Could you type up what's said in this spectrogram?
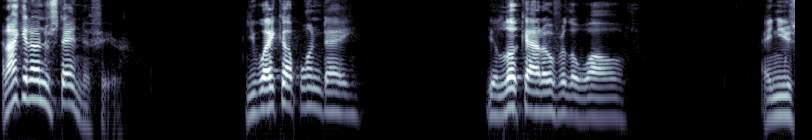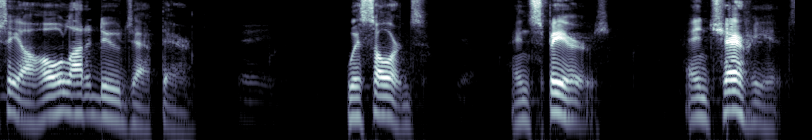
And I can understand the fear. You wake up one day, you look out over the walls, and you see a whole lot of dudes out there with swords and spears and chariots.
